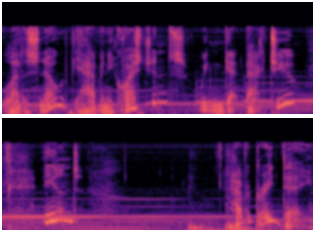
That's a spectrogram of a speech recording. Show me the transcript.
let us know. If you have any questions, we can get back to you. And have a great day.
